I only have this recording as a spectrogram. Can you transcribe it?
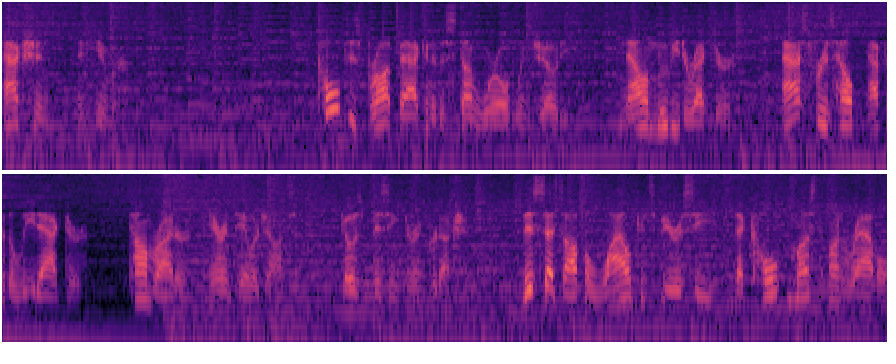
action, and humor. Colt is brought back into the stunt world when Jody, now a movie director, asks for his help after the lead actor, Tom Ryder, Aaron Taylor Johnson, goes missing during production. This sets off a wild conspiracy that Colt must unravel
